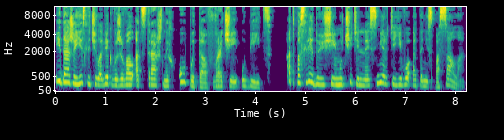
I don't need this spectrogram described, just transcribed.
И даже если человек выживал от страшных опытов врачей-убийц, от последующей мучительной смерти его это не спасало.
